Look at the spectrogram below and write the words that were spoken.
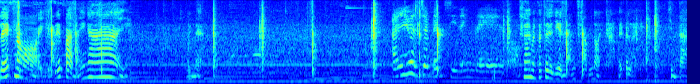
เล็กหน่อยได้ปั่นง่ายๆอุ้ยแม่อันนี้มันจะเป็นสีแดงแดงๆเหรอ ใช่มันก็จะเย็นช้ำๆหน่อยค่ะ ไม่เป็นไร กินได้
